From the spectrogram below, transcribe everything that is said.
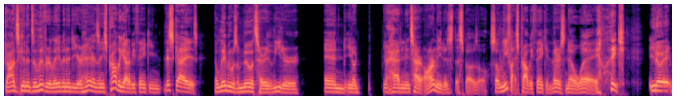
God's going to deliver Laban into your hands. And he's probably got to be thinking, this guy is, you know, Laban was a military leader and, you know, you know, had an entire army at his disposal. So Nephi's probably thinking, there's no way. like, you know, it,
